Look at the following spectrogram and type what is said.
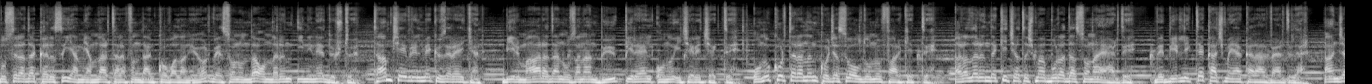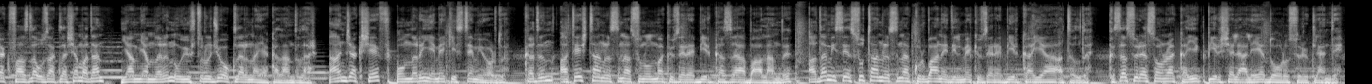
Bu sırada karısı yamyamlar tarafından kovalanıyor ve sonunda onların inine düştü. Tam çevrilmek üzereyken bir mağaradan uzanan büyük bir el onu içeri çekti. Onu kurtaranın kocası olduğunu fark etti. Aralarındaki çatışma burada sona erdi ve birlikte kaçmaya karar verdiler. Ancak fazla uzaklaşamadan yamyamların uyuşturucu oklarına yakalandılar. Ancak şef onları yemek istemiyordu. Kadın ateş tanrısına sunulmak üzere bir kazığa bağlandı. Adam ise su tanrısına kurban edilmek üzere bir kayığa atıldı. Kısa süre sonra kayık bir şelaleye doğru sürüklendi.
